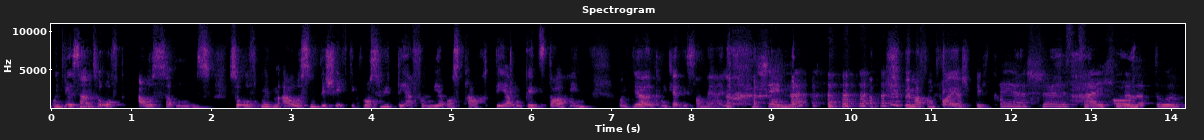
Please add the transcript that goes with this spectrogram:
Und wir sind so oft außer uns, so oft mit dem Außen beschäftigt. Was will der von mir? Was braucht der? Wo geht's da hin? Und ja, da kommt gleich die Sonne ein. Schön, ne? Wenn man vom Feuer spricht. Kommt ja, schönes Zeichen und, der Natur.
